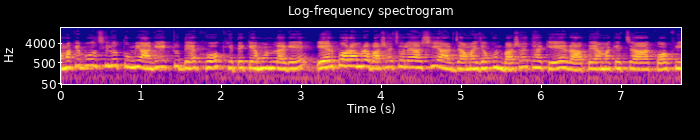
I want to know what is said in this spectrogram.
আমাকে বলছিল, তুমি আগে একটু দেখো খেতে কেমন লাগে। এরপর আমরা বাসায় চলে আসি, আর জামাই যখন বাসায় থাকে, রাতে আমাকে চা, কফি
